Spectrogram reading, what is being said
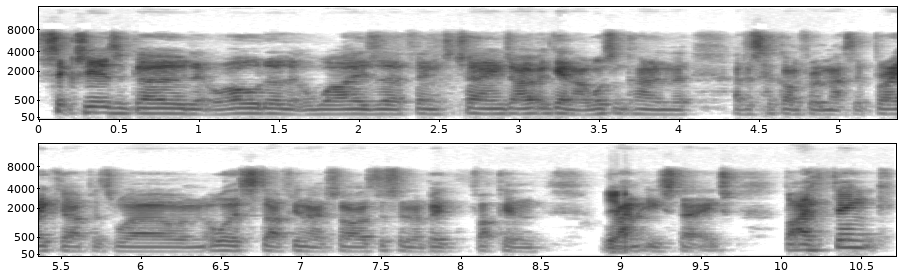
six years ago, a little older, a little wiser. Things change. I, again, I wasn't kind of. The, I just had gone through a massive breakup as well, and all this stuff. You know, so I was just in a big fucking Yeah. ranty stage. But I think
